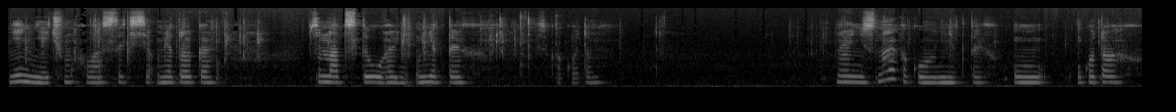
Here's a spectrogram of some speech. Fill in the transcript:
Мне нечем хвастаться. У меня только 17 уровень. У некоторых... Какой там? Ну, я не знаю, какой у некоторых... У, у которых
